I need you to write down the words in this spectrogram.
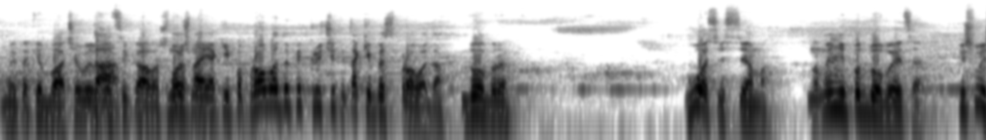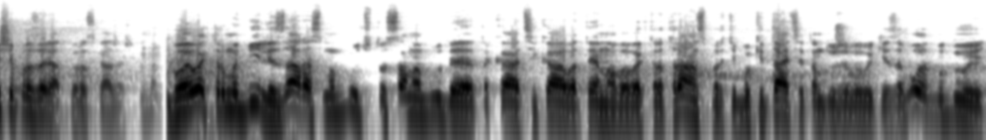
Ми таке бачили, вже цікаво. штучка. Можна як і по проводу підключити, так і без проводу. Добре. Ось система. Ну, мені подобається. Пішли ще про зарядку розкажеш. Бо електромобілі зараз, мабуть, то саме буде така цікава тема в електротранспорті, бо китайці там дуже великий завод будують,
